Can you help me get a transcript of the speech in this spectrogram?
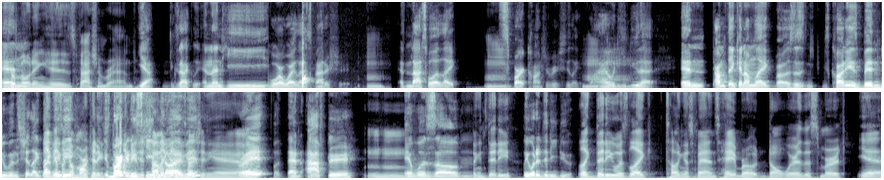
And promoting his fashion brand. Yeah, exactly. And then he wore a White Lives Matter shirt, Mm. and that's what like Mm. sparked controversy. Like, why would he Mm. do that? And I'm thinking, I'm like, bro, this is Kanye's been doing shit like that, Like it's maybe, like a marketing, it's marketing scheme, you know what I mean? Yeah, right? But then after Mm-hmm. it was, um, Like Diddy, wait, what did he do? like Diddy was like telling his fans, "Hey, bro, don't wear this merch." Yeah.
